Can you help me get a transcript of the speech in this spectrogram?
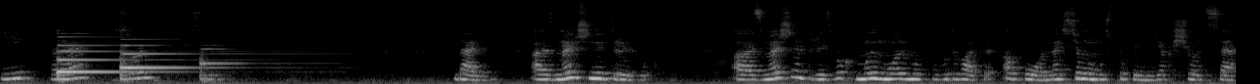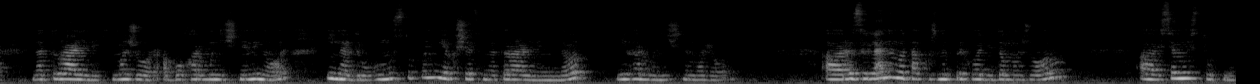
і ре, соль, сі. Далі. Зменшений тризвук. Зменшений тризвук ми можемо побудувати або на сьомому ступені, якщо це натуральний мажор або гармонічний мінор, і на другому ступені, якщо це натуральний мінор і гармонічний мажор. Розглянемо також на прикладі до мажору сьомий ступінь.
